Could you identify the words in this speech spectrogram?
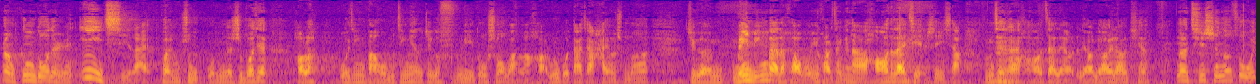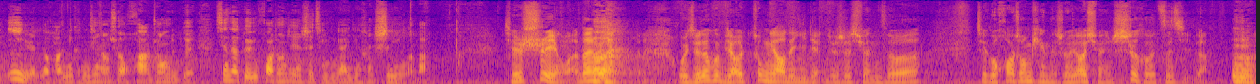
让更多的人一起来关注我们的直播间。好了，我已经把我们今天的这个福利都说完了哈。如果大家还有什么这个没明白的话，我一会儿再跟大家好好的来解释一下。我们接下来好好再聊聊聊一聊天。那那其实呢，作为艺人的话，你可能经常需要化妆，对不对？现在对于化妆这件事情，应该已经很适应了吧？其实适应了，但是 我觉得会比较重要的一点就是选择这个化妆品的时候要选适合自己的。嗯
